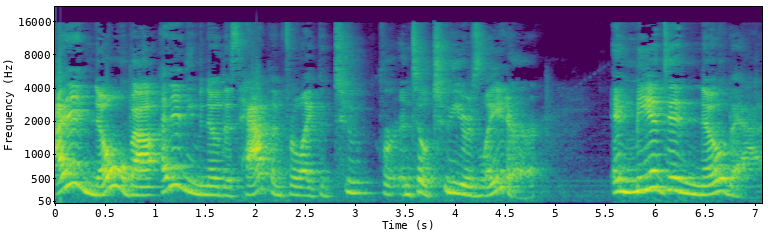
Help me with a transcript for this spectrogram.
I didn't know about, I didn't even know this happened for like the two, for until two years later. And Mia didn't know that.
